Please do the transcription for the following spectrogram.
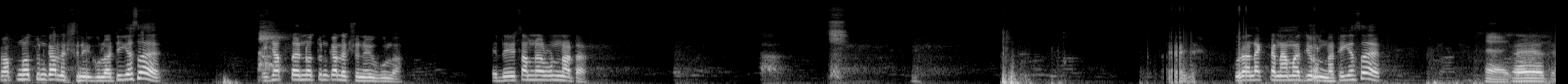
সব নতুন কালেকশন এগুলা ঠিক আছে? এই সপ্তাহের নতুন কালেকশন এগুলা। এটা হচ্ছে আপনার ওন্নাটা পুরান একটা নামাজি ওন্না ঠিক আছে? হ্যাঁ। এই যে,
